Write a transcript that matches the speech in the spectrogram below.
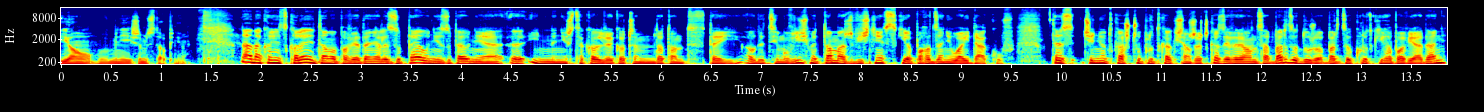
ją w mniejszym stopniu. No a na koniec kolejny tom ale zupełnie, zupełnie e, inny niż cokolwiek, o czym dotąd w tej audycji mówiliśmy. Tomasz Wiśniewski o pochodzeniu łajdaków. To jest cieniutka, szczuplutka książeczka, zawierająca bardzo dużo, bardzo krótkich opowiadań.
